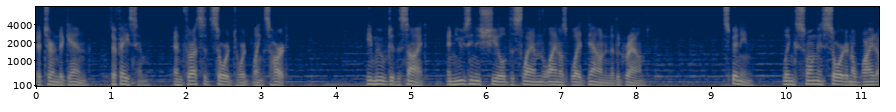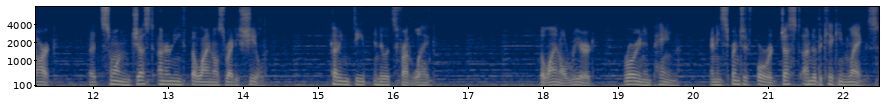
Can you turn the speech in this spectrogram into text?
It turned again, to face him, and thrust its sword toward Link's heart. He moved to the side, and using his shield to slam the Lynel's blade down into the ground. Spinning, Link swung his sword in a wide arc that swung just underneath the Lynel's ready shield, cutting deep into its front leg. The Lynel reared, roaring in pain, and he sprinted forward just under the kicking legs,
